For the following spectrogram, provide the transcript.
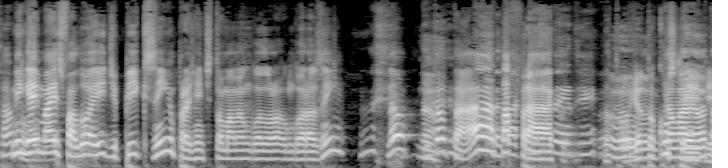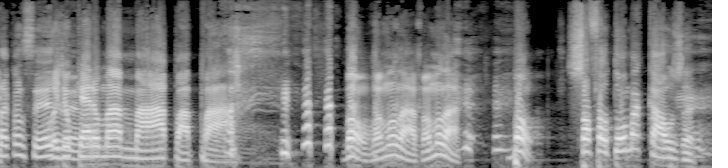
Tá Ninguém bom. mais falou aí de pixinho pra gente tomar um, golo- um gorozinho? Não? Não. Então tá. Ah, tá, com fraco. Hoje eu tô com sede. tá com sede. Hoje eu velho. quero mamar, papá. Bom, vamos lá, vamos lá. Bom, só faltou uma causa.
